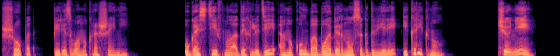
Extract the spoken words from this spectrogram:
шепот, перезвон украшений. Угостив молодых людей, Анукул Бабу обернулся к двери и крикнул. «Чуни,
